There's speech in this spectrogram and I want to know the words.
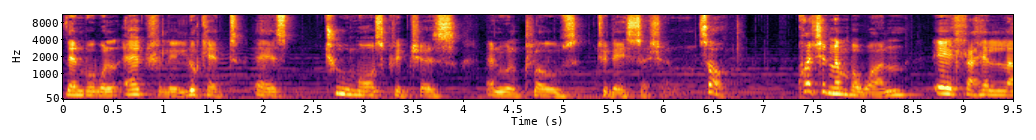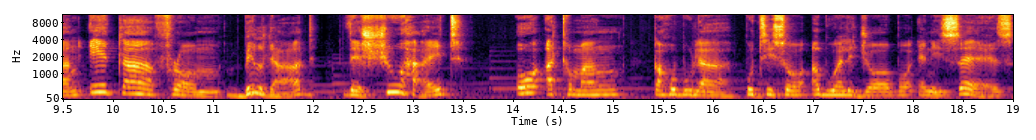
then we will actually look at as two more scriptures and we'll close today's session. So question number one e hlahellang e from bildad the shuhite o atomang Kahubula putsiso a bua le job and he says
